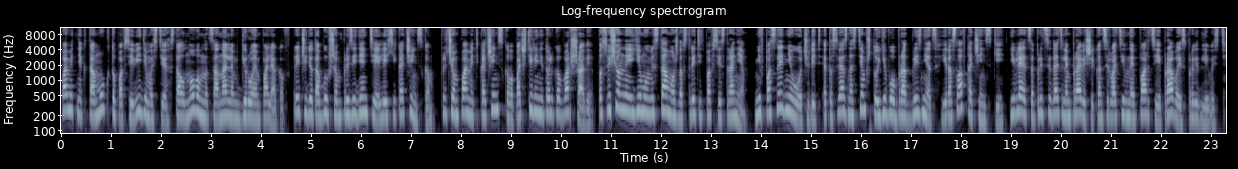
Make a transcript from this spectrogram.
памятник тому, кто, по всей видимости, стал новым национальным национальным героем поляков. Речь идет о бывшем президенте Лехе Качинском. Причем память Качинского почтили не только в Варшаве. Посвященные ему места можно встретить по всей стране. Не в последнюю очередь это связано с тем, что его брат-близнец Ярослав Качинский является председателем правящей консервативной партии «Право и справедливость».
